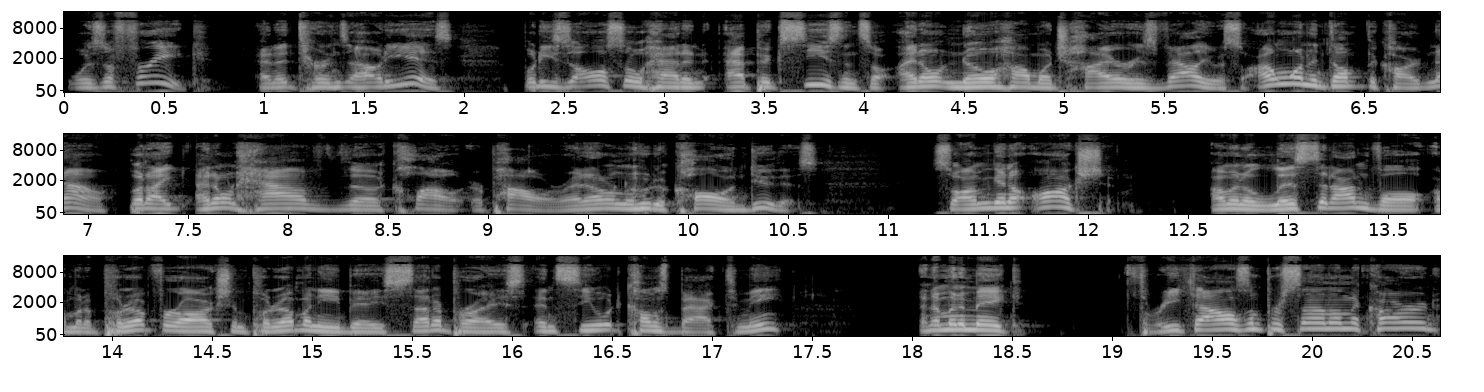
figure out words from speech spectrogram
was a freak, and it turns out he is. But he's also had an epic season, so I don't know how much higher his value is. So I want to dump the card now, but I, I don't have the clout or power, right? I don't know who to call and do this. So I'm going to auction. I'm going to list it on Vault. I'm going to put it up for auction, put it up on eBay, set a price, and see what comes back to me. And I'm going to make 3,000% on the card,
